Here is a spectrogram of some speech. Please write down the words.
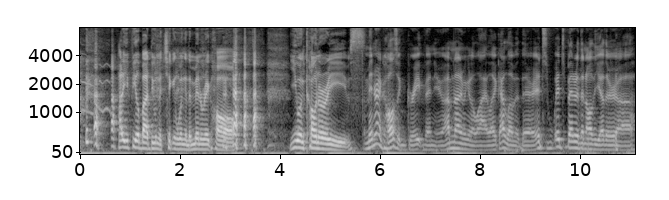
How do you feel about doing the chicken wing in the Minreg Hall? you and Kona Reeves. Minreg Hall's a great venue. I'm not even gonna lie. Like, I love it there. It's it's better than all the other uh,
